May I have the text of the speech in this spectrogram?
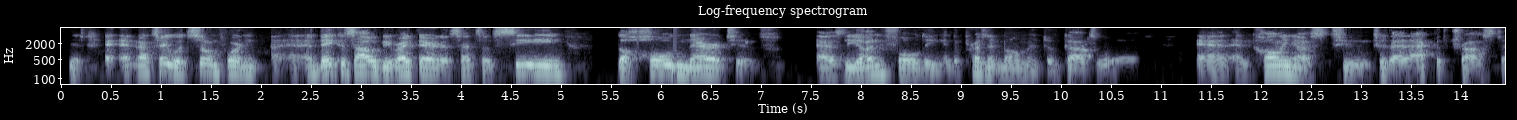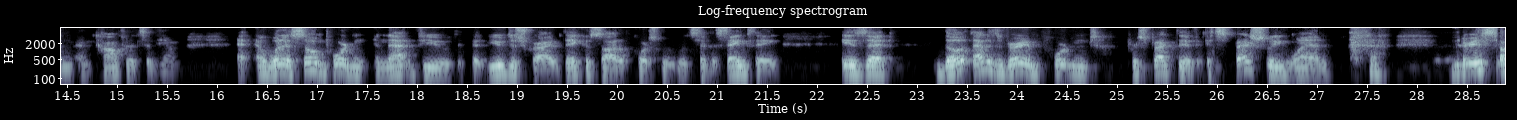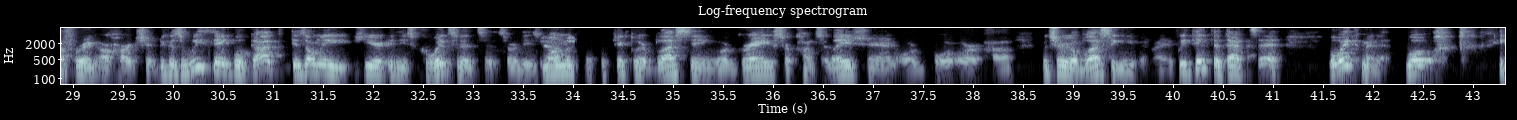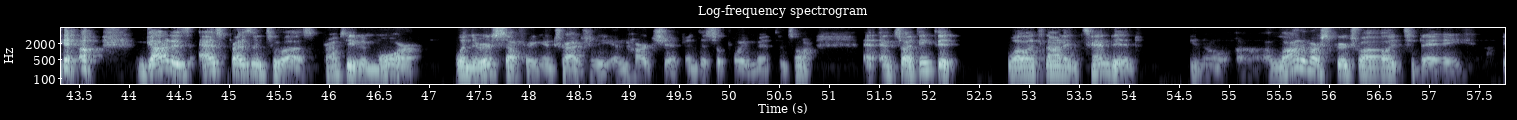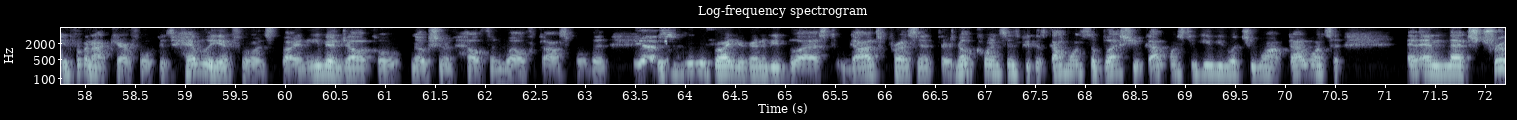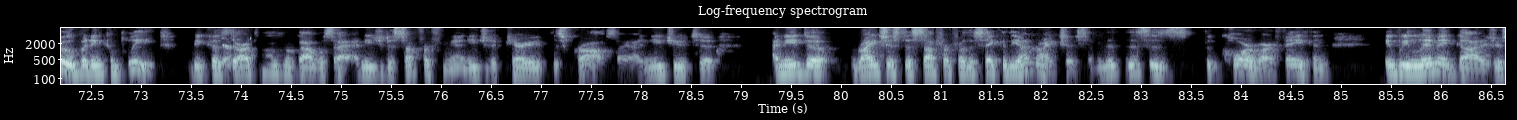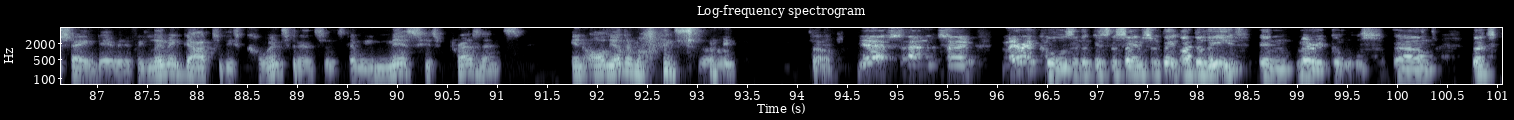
Yes, and I'll tell you what's so important, and Caussade would be right there in a sense of seeing the whole narrative as the unfolding in the present moment of God's will and, and calling us to, to that act of trust and, and confidence in Him. And, and, what is so important in that view that you've described, De of course, would, would say the same thing, is that though that is a very important perspective, especially when there is suffering or hardship because we think well god is only here in these coincidences or these yeah. moments of particular blessing or grace or consolation or or, or uh, material blessing even right? If we think that that's it well wait a minute. Well you know god is as present to us perhaps even more when there is suffering and tragedy and hardship and disappointment and so on. And, and so i think that while it's not intended you know uh, a lot of our spirituality today if we're not careful, is heavily influenced by an evangelical notion of health and wealth gospel. That yes. if you do this right, you're going to be blessed. God's present. There's no coincidence because God wants to bless you. God wants to give you what you want. God wants to, and, and that's true, but incomplete because yes. there are times where God will say, "I need you to suffer for me. I need you to carry this cross. I, I need you to, I need the righteous to suffer for the sake of the unrighteous." I mean, this is the core of our faith, and if we limit God, as you're saying, David, if we limit God to these coincidences, then we miss his presence in all the other moments. So yes, and so miracles is the same sort of thing. I believe in miracles, um, but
